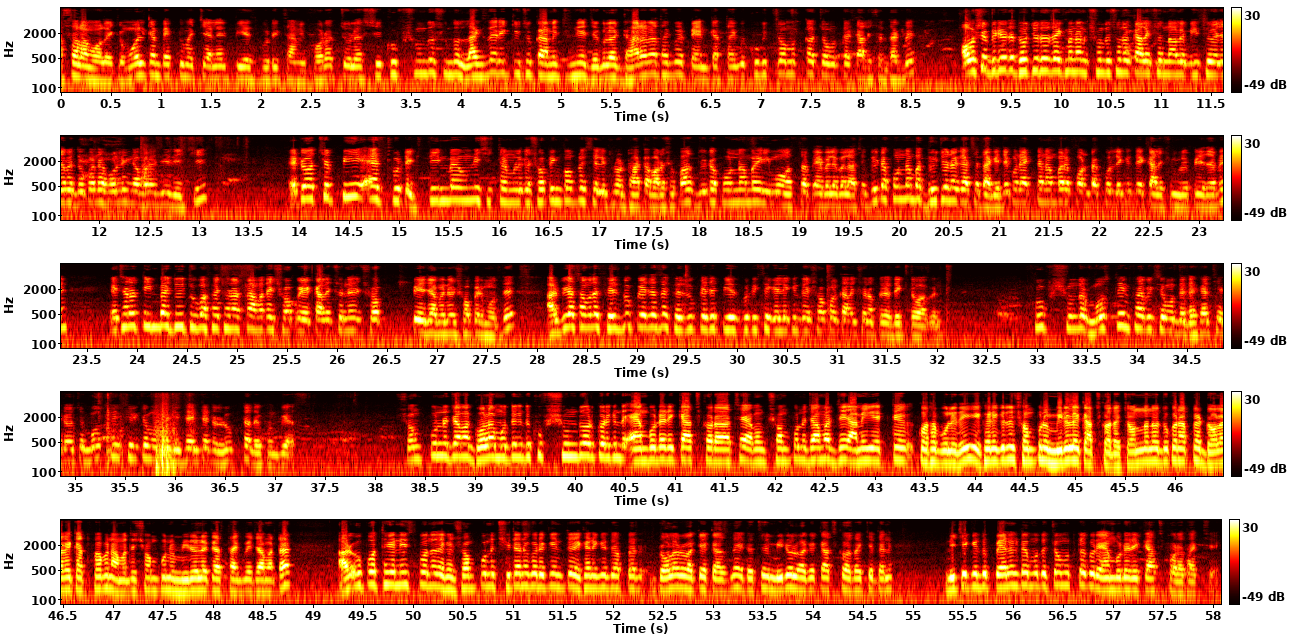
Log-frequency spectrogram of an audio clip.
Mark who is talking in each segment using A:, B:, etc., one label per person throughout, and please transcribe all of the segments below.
A: আসসালামু আলাইকুম। Welcome back to my channel P S boutiques আমি ফরাদ চলে আসছি। খুব সুন্দর সুন্দর লাক্সারি কিছু কামিজ নিয়ে, যেগুলো ঘাড়ারা থাকবে, প্যান কার্ড থাকবে, খুবই চমৎকার চমৎকার কালেকশন থাকবে। অবশ্যই ভিডিওতে ধৈর্য ধরে দেখবেন, অনেক সুন্দর সুন্দর কালেকশন নাহলে মিস হয়ে যাবে। দোকানে হোল্ডিং নাম্বারে দিয়ে দিচ্ছি। এটা হচ্ছে পিএস বুটিক্স তিন বাই উনিশ ইস্টার মল্লিকা শপিং কমপ্লেক্স সেলিফ্লোর ঢাকা, বারোশো পাঁচ। দুইটা phone number Imo WhatsApp available আছে। দুইটা ফোন নাম্বার দুইজনের কাছে থাকে। যে কোনো একটা নাম্বারে কন্ট্যাক্ট করলে কিন্তু এই কালেকশনগুলো পেয়ে যাবেন। এছাড়াও তিন বাই দুই তুবা ফ্যাশন আসলে আমাদের শপ কালেকশনের সব পেয়ে যাবেন ওই শপের মধ্যে। আর বিয়াস আমাদের ফেসবুক পেজ আছে ফেসবুক পেজে পিএস গেলে কিন্তু এই সকল কালেকশন আপনারা দেখতে পাবেন। খুব সুন্দর মসলিন ফ্যাব্রিক্সের মধ্যে দেখাচ্ছে, এটা হচ্ছে মসলিন সিল্কের মধ্যে ডিজাইনটা এটা লুকটা দেখুন বিয়াস সম্পূর্ণ জামা গলার মধ্যে কিন্তু খুব সুন্দর করে কিন্তু এমব্রয়ডারি কাজ করা আছে এবং সম্পূর্ণ জামার যে আমি একটা কথা বলে দিই, এখানে কিন্তু সম্পূর্ণ মিরলে কাজ করা আছে। অন্যান্য দোকানে আপনার ডলারের কাজ পাবেন, আমাদের সম্পূর্ণ মিরলে কাজ থাকবে জামাটা। আর উপর থেকে নিচ পর্যন্ত দেখেন, সম্পূর্ণ ছিটানো করে কিন্তু এখানে কিন্তু আপনার ডলার ওয়ার্কের কাজ না এটা হচ্ছে মিডল ওয়ার্কের কাজ করা থাকছে। তাহলে নিচে কিন্তু প্যানেলটার মধ্যে চমৎকার করে এমব্রয়ডারি কাজ করা থাকছে।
